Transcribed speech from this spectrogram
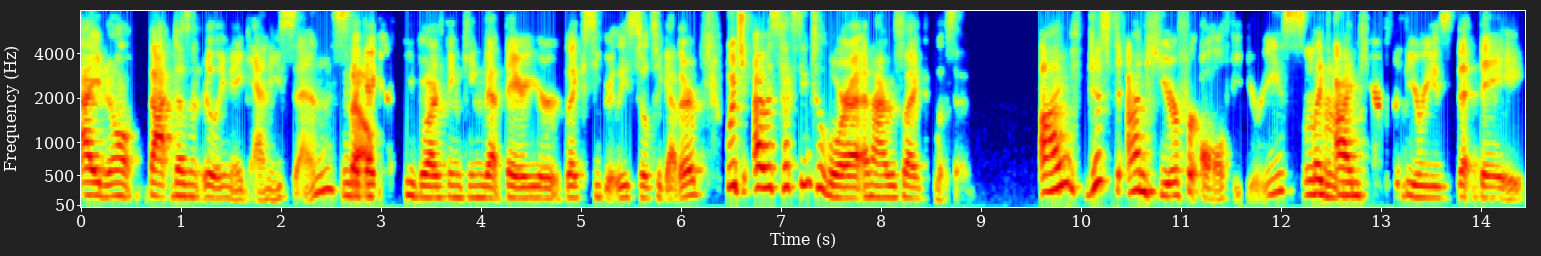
I don't that doesn't really make any sense. Like I guess people are thinking that they're you're like secretly still together, which I was texting to Laura and I was like, listen, I'm just I'm here for all theories. Like Mhm. I'm here for theories that they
